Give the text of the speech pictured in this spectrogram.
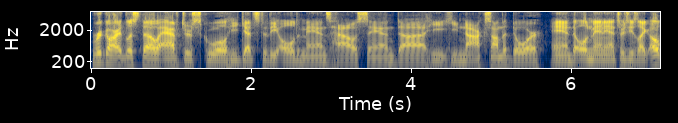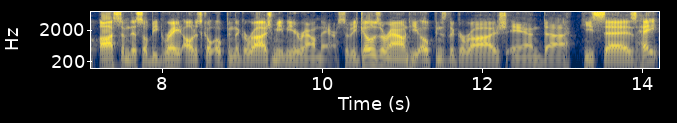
Regardless, though, after school, he gets to the old man's house and uh, he he knocks on the door. And the old man answers. He's like, "Oh, awesome! This will be great. I'll just go open the garage. Meet me around there." So he goes around. He opens the garage and uh, he says, "Hey,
